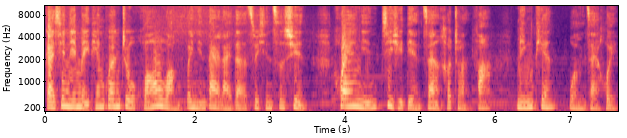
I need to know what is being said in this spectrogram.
感谢您每天关注黄欧网为您带来的最新资讯，欢迎您继续点赞和转发。明天我们再会。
